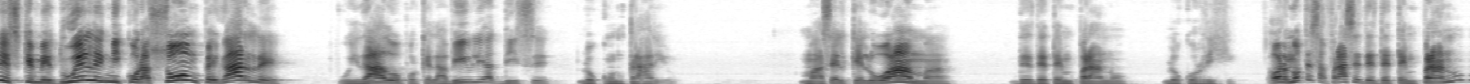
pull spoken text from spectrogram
es que me duele en mi corazón pegarle? Cuidado, porque la Biblia dice lo contrario. Mas el que lo ama desde temprano lo corrige. Ahora, note esa frase desde temprano.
